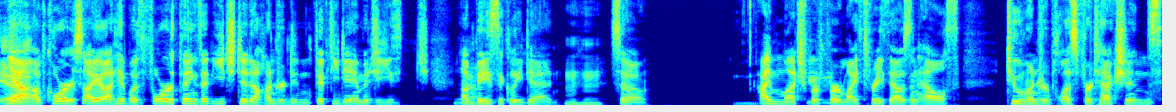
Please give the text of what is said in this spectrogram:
Yeah. yeah. of course. I got hit with four things that each did 150 damage each. I'm basically dead. Mhm. So, I much prefer my 3000 health, 200 plus protections.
